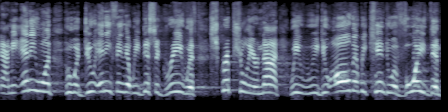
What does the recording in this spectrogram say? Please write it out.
I mean, anyone who would do anything that we disagree with, scripturally or not, we, we do all that we can to avoid them.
